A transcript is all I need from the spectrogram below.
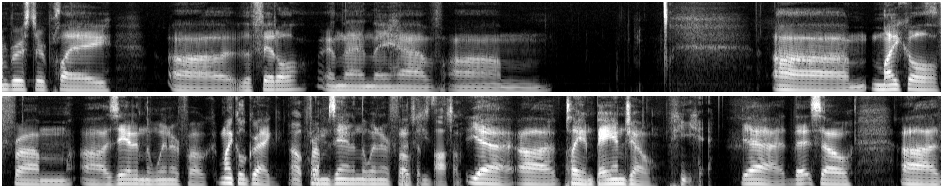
Armbruster play uh, the fiddle, and then they have um, um, Michael from uh, Zan and the Winter Folk. Michael Gregg Oh, cool. from Zan and the Winter Folk. That's He's- awesome. Yeah, uh, playing banjo. yeah. Yeah, that, so uh,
